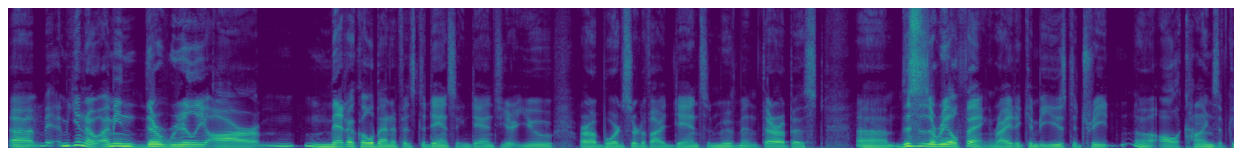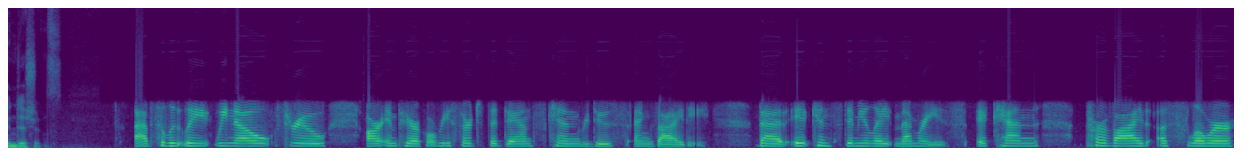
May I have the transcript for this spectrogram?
uh, mm-hmm. you know, I mean, there really are medical benefits to dancing. Dance, you, you are a board certified dance and movement therapist. Um, this is a real thing, right? It can be used to treat uh, all kinds of conditions. Absolutely. We know through our empirical research that dance can reduce anxiety, that it can stimulate memories, it can provide a slower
